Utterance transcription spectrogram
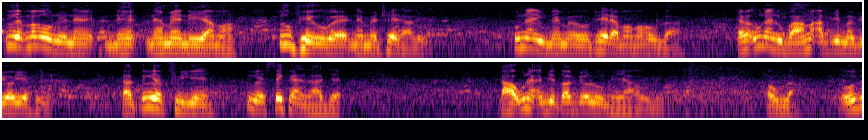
သူ့ရဲ့မှတ်ပုံနေနဲ့နာမည်နေရာမှာသူ့အဖေကိုပဲနာမည်ထည့်တာလေခုနကနာမည်ကိုထည့်တာမှမဟုတ်လားဒါပေမဲ့ခုနကဘာမှအပြစ်မပြောရဘူးဒါသူ့ရဲ့ feeling သူ့ရဲ့စိတ်ခံစားချက်ဒါဦးနဲ့အပြစ်တော့ပြောလို့မရဘူးလေဟုတ်လားဦးစ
